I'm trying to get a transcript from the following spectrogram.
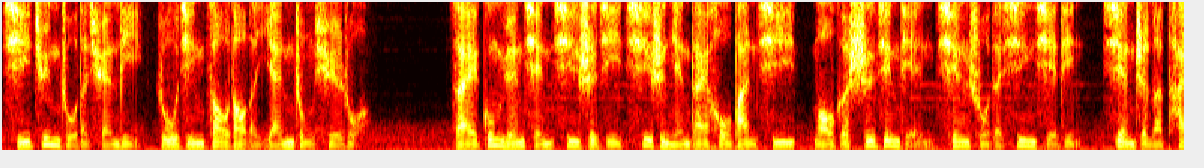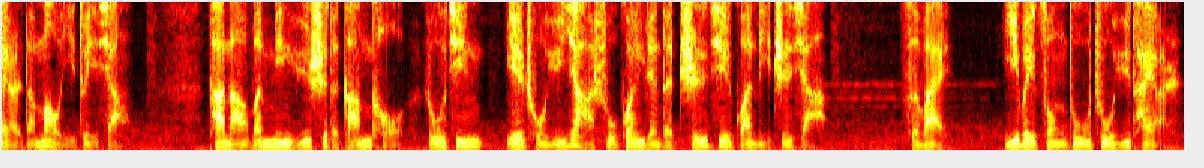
其君主的权力如今遭到了严重削弱。在公元前七世纪七十年代后半期某个时间点签署的新协定，限制了泰尔的贸易对象。他那闻名于世的港口，如今也处于亚述官员的直接管理之下。此外，一位总督驻于泰尔，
